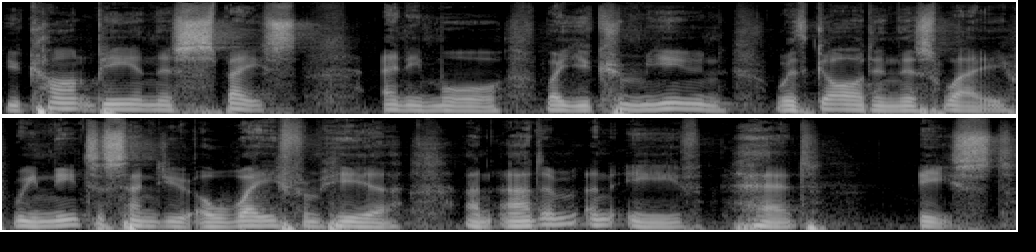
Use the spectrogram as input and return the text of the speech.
You can't be in this space anymore where you commune with God in this way. We need to send you away from here. And Adam and Eve head east,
